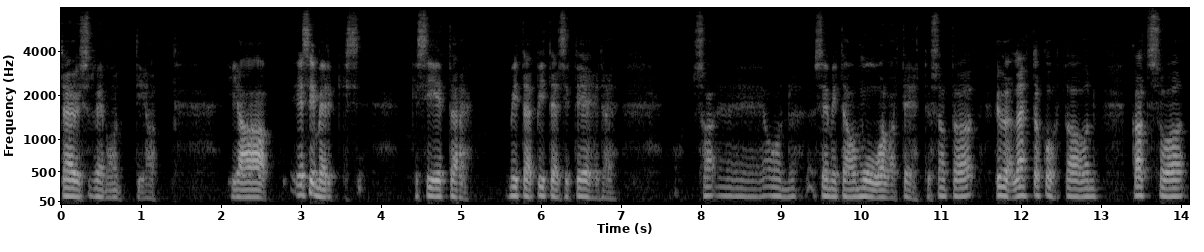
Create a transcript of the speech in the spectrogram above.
täysremonttia. Ja esimerkiksi siitä, mitä pitäisi tehdä, on se, mitä on muualla tehty. Sanotaan, hyvä lähtökohta on katsoa,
